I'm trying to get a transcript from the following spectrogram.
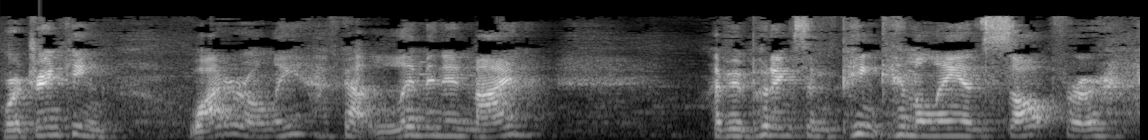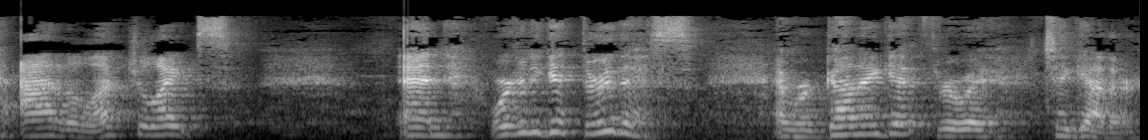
We're drinking water only. I've got lemon in mine. I've been putting some pink Himalayan salt for added electrolytes. And we're gonna get through this. And we're gonna get through it together.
